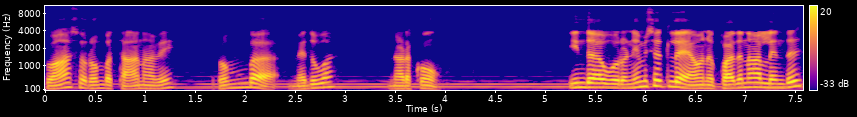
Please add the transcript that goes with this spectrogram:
சுவாசம் ரொம்ப தானாவே ரொம்ப மெதுவா நடக்கும். இந்த ஒரு நிமிஷத்துல அவனு பதினாலுல இருந்து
